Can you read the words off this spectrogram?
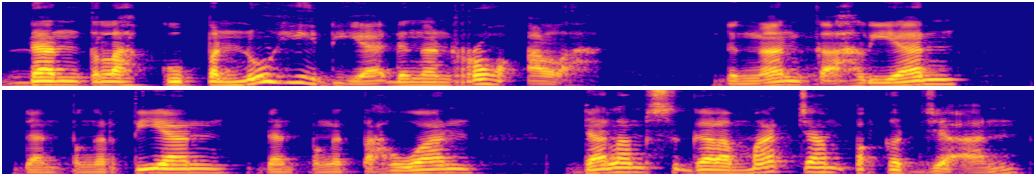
dan telah kupenuhi dia dengan roh Allah dengan keahlian dan pengertian dan pengetahuan dalam segala macam pekerjaan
